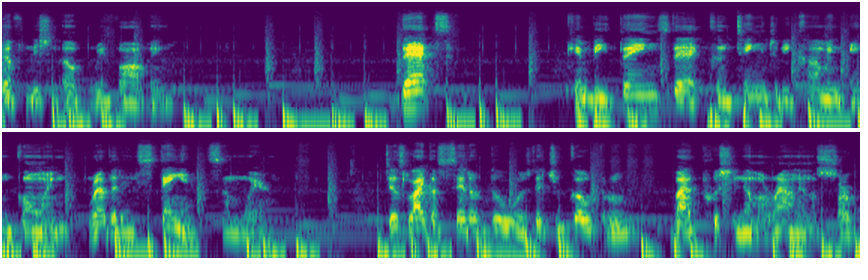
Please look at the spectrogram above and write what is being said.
definition of revolving. That can be things that continue to be coming and going rather than staying somewhere. Just like a set of doors that you go through by pushing them around in a circle.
